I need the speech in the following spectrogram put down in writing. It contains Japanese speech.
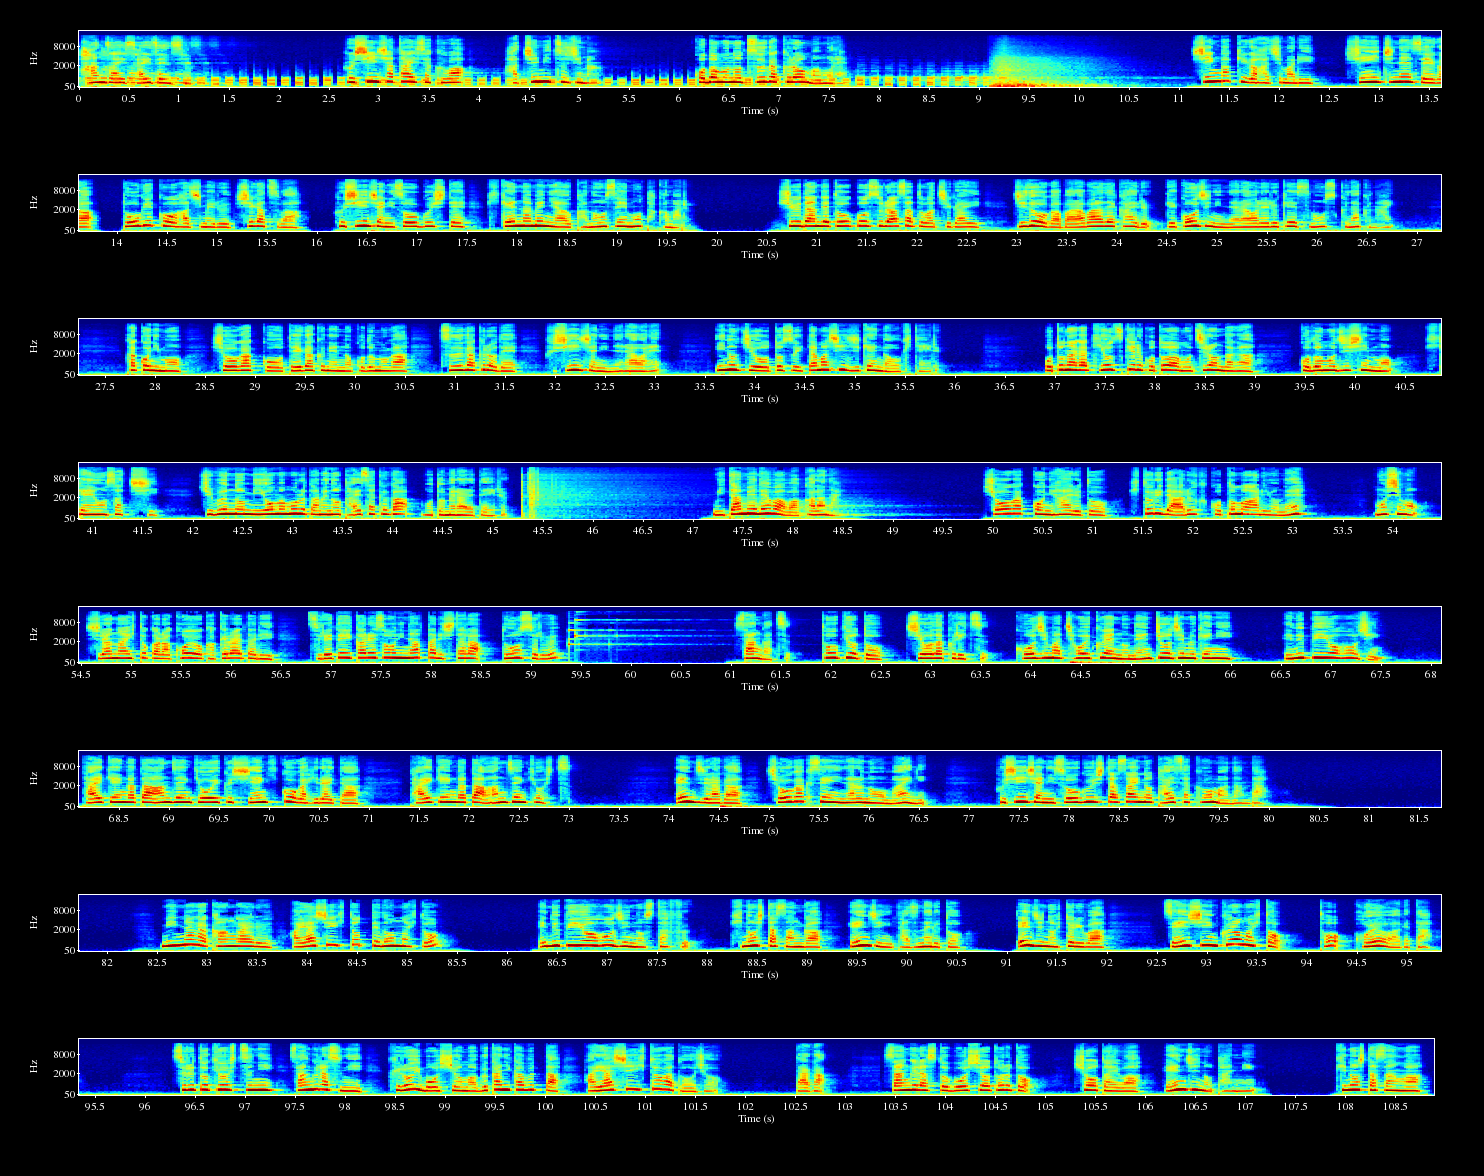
犯罪最前線。不審者対策は蜂蜜自慢。子供の通学路を守れ。新学期が始まり、新1年生が登下校を始める4月は、不審者に遭遇して危険な目に遭う可能性も高まる。集団で登校する朝とは違い、児童がバラバラで帰る下校時に狙われるケースも少なくない。過去にも小学校低学年の子供が通学路で不審者に狙われ、命を落とす痛ましい事件が起きている。大人が気をつけることはもちろんだが、子供自身も危険を察知し、自分の身を守るための対策が求められている。見た目ではわからない。小学校に入ると一人で歩くこともあるよね。もしも知らない人から声をかけられたり、連れて行かれそうになったりしたらどうする ?3 月、東京都千代田区立麹町保育園の年長児向けに NPO 法人体験型安全教育支援機構が開いた体験型安全教室。園児らが小学生になるのを前に不審者に遭遇した際の対策を学んだ。みんなが考える怪しい人ってどんな人？?NPO 法人のスタッフ、木下さんが園児に尋ねると、園児の一人は、全身黒の人と声を上げた。すると教室にサングラスに黒い帽子を目深にかぶった怪しい人が登場。だが、サングラスと帽子を取ると、正体は園児の担任。木下さんは、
